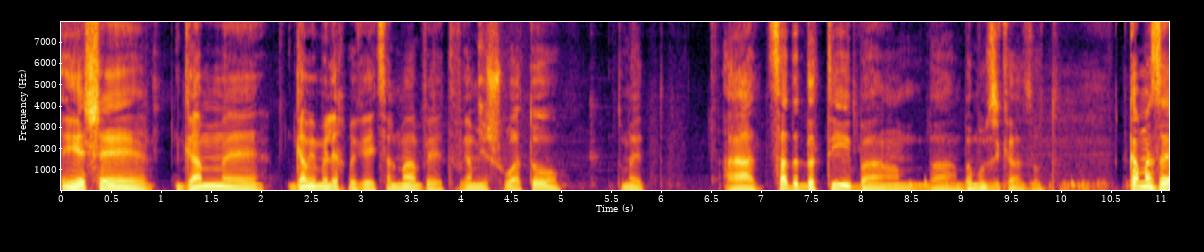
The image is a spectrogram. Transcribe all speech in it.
יש אה, גם, אה, גם אם ילך בגיא צלמוות וגם ישועתו, זאת אומרת, הצד הדתי ב, ב, במוזיקה הזאת, כמה זה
